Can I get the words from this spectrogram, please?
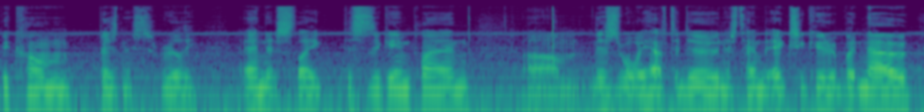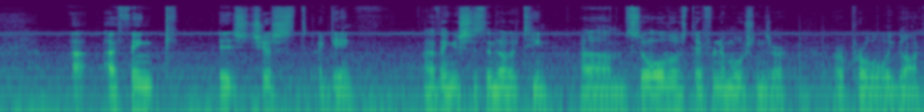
become business really. And it's like this is a game plan um, this is what we have to do and it's time to execute it. But now i, I think it's just a game. I think it's just another team. Um, so all those different emotions are, are probably gone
